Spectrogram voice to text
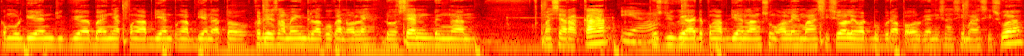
Kemudian juga banyak pengabdian-pengabdian atau kerjasama yang dilakukan oleh dosen dengan masyarakat. Iya. Terus juga ada pengabdian langsung oleh mahasiswa lewat beberapa organisasi mahasiswa.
